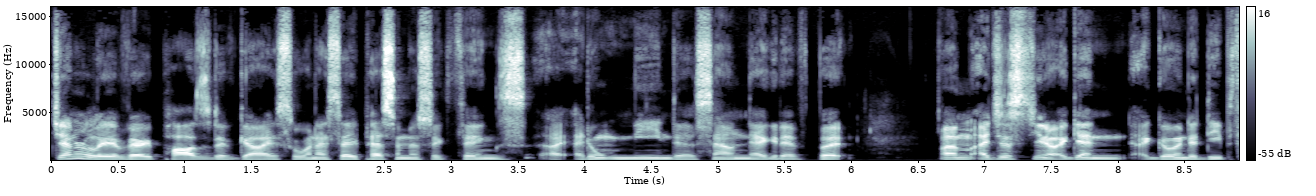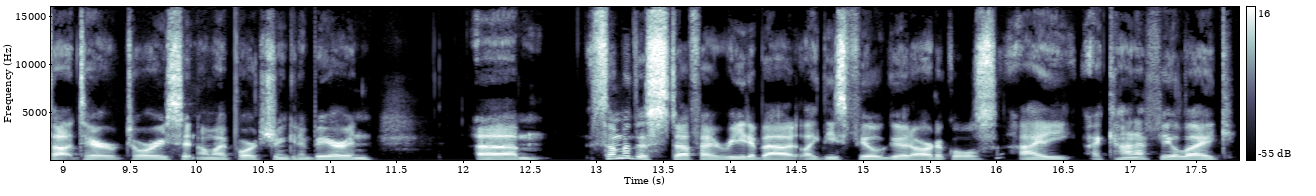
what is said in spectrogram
generally a very positive guy. So when I say pessimistic things, I, I don't mean to sound negative, but um, I just, you know, again, I go into deep thought territory sitting on my porch drinking a beer. And um, some of the stuff I read about, like these feel good articles, I, I kind of feel like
